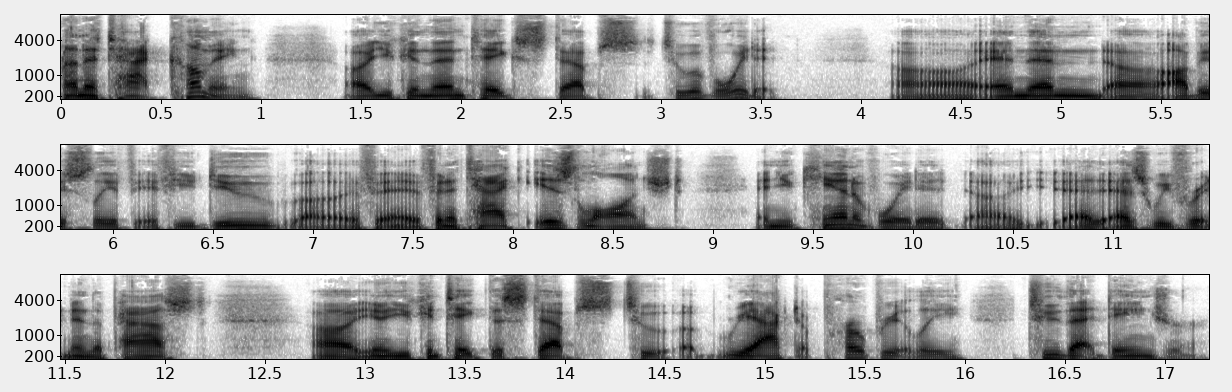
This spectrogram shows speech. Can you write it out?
an attack coming, uh, you can then take steps to avoid it. Uh, and then, uh, obviously, if, if you do, uh, if, if an attack is launched and you can avoid it, uh, as we've written in the past, uh, you know you can take the steps to uh, react appropriately to that danger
